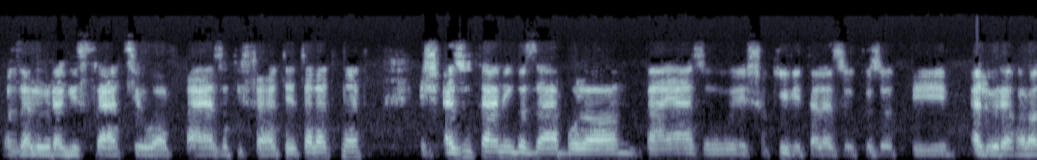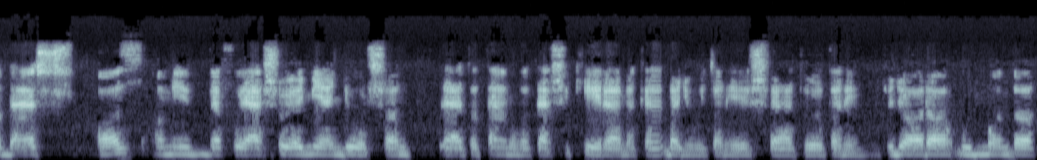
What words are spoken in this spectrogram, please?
az előregisztráció a pályázati feltételeknek, és ezután igazából a pályázó és a kivitelező közötti előrehaladás az, ami befolyásolja, hogy milyen gyorsan lehet a támogatási kérelmeket benyújtani és feltölteni. Úgyhogy arra úgymond a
